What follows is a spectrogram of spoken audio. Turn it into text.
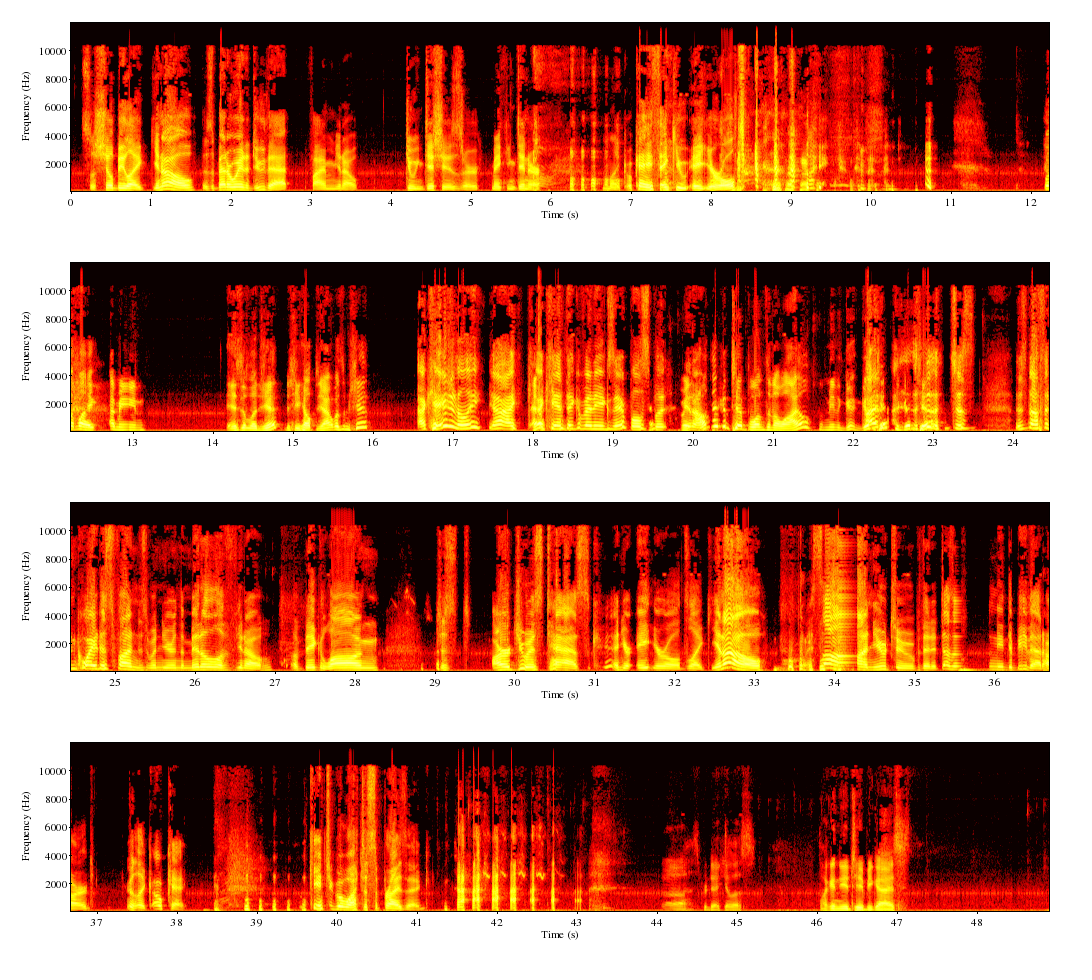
So she'll be like, you know, there's a better way to do that if I'm, you know, doing dishes or making dinner. I'm like, okay, thank you, eight year old. But like, I mean, is it legit? Did she help you out with some shit? Occasionally, yeah, I, I can't think of any examples, but I mean, you know, I'll take a tip once in a while. I mean, a good good I- tip's a good tip. just there's nothing quite as fun as when you're in the middle of you know a big long, just arduous task, and your eight year old's like, you know, I saw on YouTube that it doesn't need to be that hard. You're like, okay, can't you go watch a surprise egg? Uh, it's ridiculous. Fucking YouTube, you guys.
